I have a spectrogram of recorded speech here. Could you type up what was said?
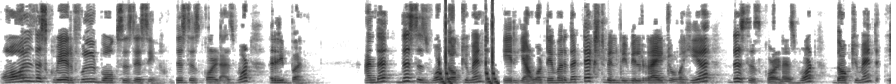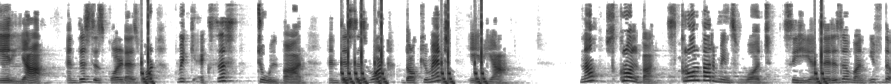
all the square full boxes they see now. This is called as what? Ribbon. And the, this is what? Document area. Whatever the text will we will write over here. This is called as what? Document area. And this is called as what? Quick access toolbar. And this is what? Document area now scroll bar. Scroll bar means what? See here there is a one. If the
